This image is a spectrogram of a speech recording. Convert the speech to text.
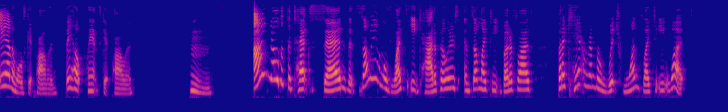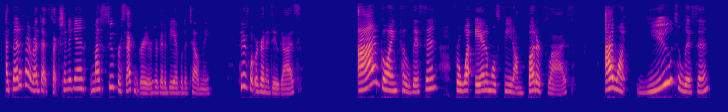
animals get pollen. They help plants get pollen. Hmm. I know that the text said that some animals like to eat caterpillars and some like to eat butterflies, but I can't remember which ones like to eat what. I bet if I read that section again, my super second graders are going to be able to tell me. Here's what we're going to do, guys. I'm going to listen for what animals feed on butterflies. I want you to listen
